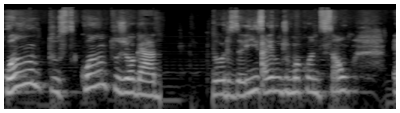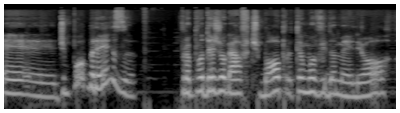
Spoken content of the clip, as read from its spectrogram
Quantos, quantos jogadores aí saíram de uma condição é, de pobreza para poder jogar futebol, para ter uma vida melhor.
